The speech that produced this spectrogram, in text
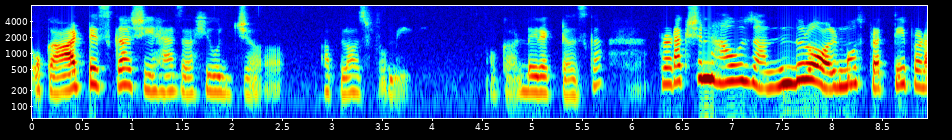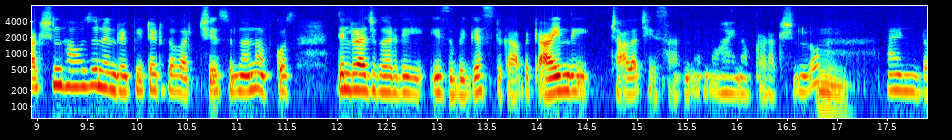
ఒక ఆర్టిస్ట్గా she has a huge applause for మీ ఒక డైరెక్టర్స్గా ప్రొడక్షన్ హౌస్ అందరూ ఆల్మోస్ట్ ప్రతి ప్రొడక్షన్ హౌస్ నేను రిపీటెడ్గా వర్క్ చేస్తున్నాను. అఫ్ కోర్స్ దిల్ రాజు గారిది ఈజ్ బిగ్గెస్ట్ కాబట్టి ఆయనది చాలా చేశాను నేను ఆయన ప్రొడక్షన్లో. అండ్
